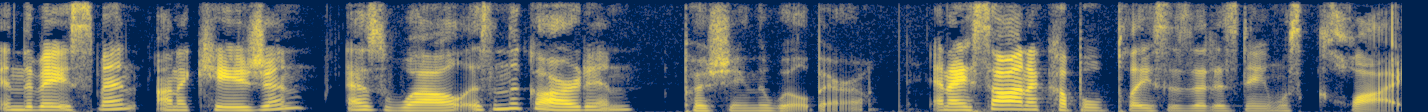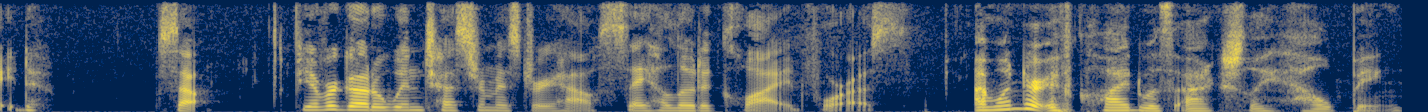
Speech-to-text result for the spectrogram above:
in the basement on occasion, as well as in the garden, pushing the wheelbarrow. And I saw in a couple places that his name was Clyde. So if you ever go to Winchester Mystery House, say hello to Clyde for us. I wonder if Clyde was actually helping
